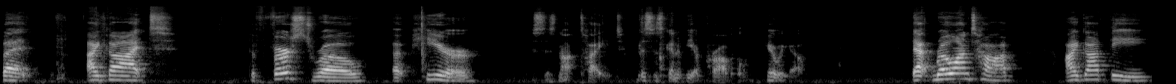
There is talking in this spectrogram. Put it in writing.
But I got the first row up here. This is not tight. This is going to be a problem. Here we go. That row on top, I got the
